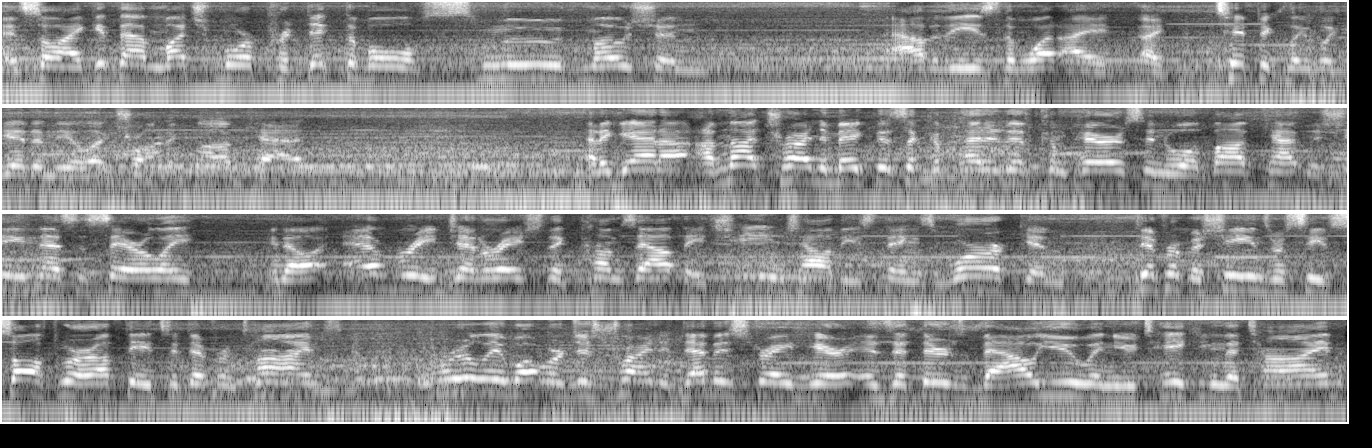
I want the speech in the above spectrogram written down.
And so I get that much more predictable, smooth motion out of these than what I, I typically would get in the electronic Bobcat. And again, I, am not trying to make this a competitive comparison to a Bobcat machine necessarily. you know, every generation that comes out, they change how these things work, and different machines receive software updates at different times. Really, what we're just trying to demonstrate here is that there's value in you taking the time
